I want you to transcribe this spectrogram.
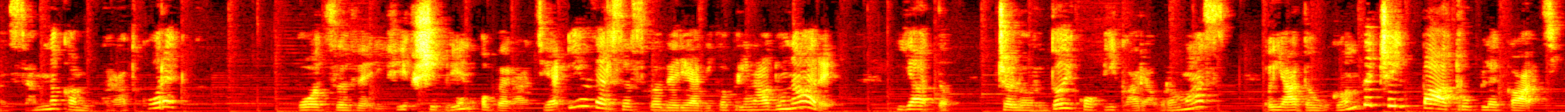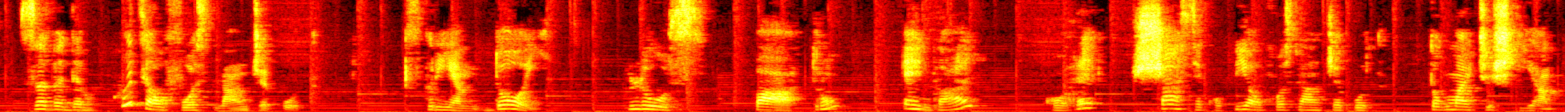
Înseamnă că am lucrat corect. Pot să verific și prin operația inversă scăderii, adică prin adunare. Iată, celor doi copii care au rămas, îi adăugăm pe cei patru plecați, să vedem câți au fost la început. Scriem 2 plus 4 egal, corect, 6 copii au fost la început, tocmai ce știam.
